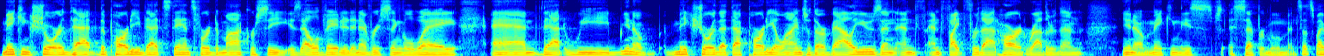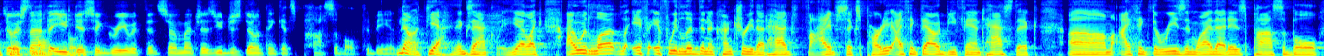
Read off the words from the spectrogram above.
making sure that the party that stands for democracy is elevated in every single way and that we you know make sure that that party aligns with our values and and and fight for that hard rather than you know, making these separate movements. That's my so it's not that you belief. disagree with it so much as you just don't think it's possible to be in. No, yeah, exactly. Yeah, like I would love if if we lived in a country that had five, six party. I think that would be fantastic. Um, I think the reason why that is possible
